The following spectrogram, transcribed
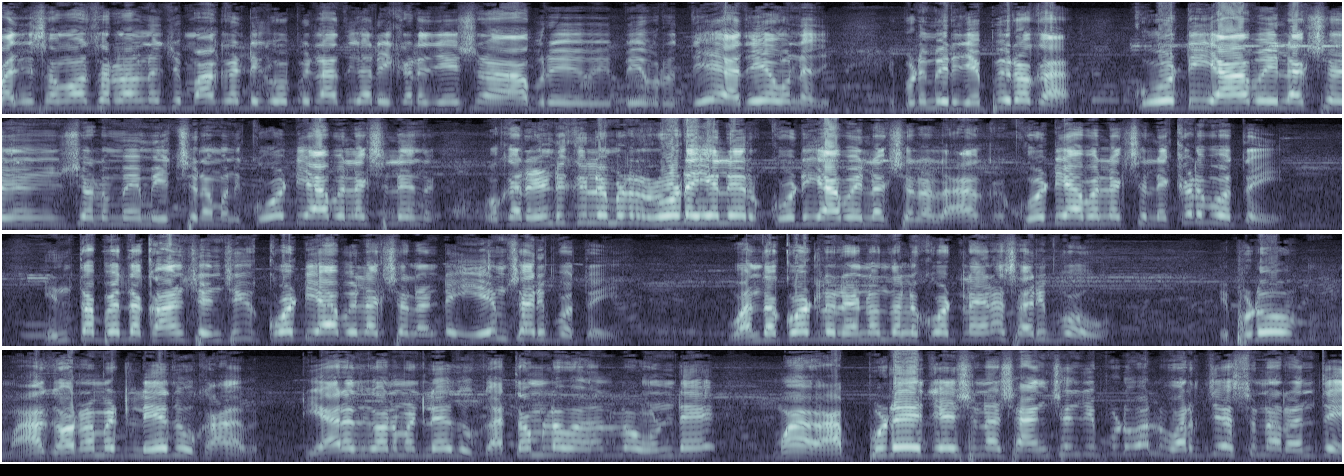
పది సంవత్సరాల నుంచి మాగడ్డి గోపీనాథ్ గారు ఇక్కడ చేసిన అభివృద్ధి అదే ఉన్నది. ఇప్పుడు మీరు చెప్పారు ఒక కోటి యాభై లక్షలు మేము ఇచ్చినామని. కోటి యాభై లక్షలు ఏంది? ఒక రెండు కిలోమీటర్ రోడ్ వేయలేరు కోటి యాభై లక్షల కోటి యాభై లక్షలు ఎక్కడ పోతాయి? ఇంత పెద్ద కాన్స్టిట్యున్సీకి కోటి యాభై లక్షలు అంటే ఏం సరిపోతాయి? వంద కోట్లు రెండు వందల కోట్లు అయినా సరిపోవు. ఇప్పుడు మా గవర్నమెంట్ లేదు టీఆర్ఎస్ గవర్నమెంట్ లేదు. గతంలో ఉండే మా అప్పుడే చేసిన శాంక్షన్స్ ఇప్పుడు వాళ్ళు వర్క్ చేస్తున్నారు అంతే.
